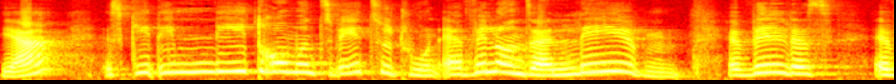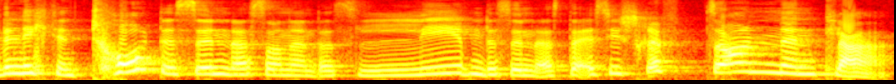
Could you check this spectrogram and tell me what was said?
Ja? Es geht ihm nie darum, uns weh zu tun. Er will unser Leben. Er will, das, er will nicht den Tod des Sünders, sondern das Leben des Sünders. Da ist die Schrift sonnenklar.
